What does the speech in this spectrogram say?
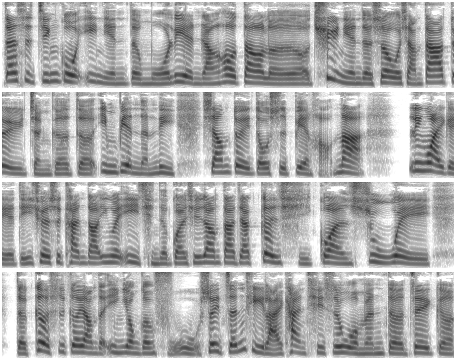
但是经过一年的磨练，然后到了去年的时候，我想大家对于整个的应变能力相对都是变好。那另外一个也的确是看到，因为疫情的关系，让大家更习惯数位的各式各样的应用跟服务，所以整体来看，其实我们的这个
